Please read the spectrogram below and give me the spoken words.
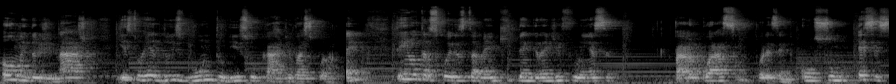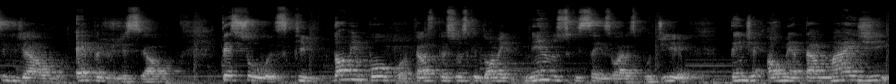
ou uma hidroginástica, isso reduz muito o risco cardiovascular. né? Tem outras coisas também que têm grande influência para o coração. Por exemplo, consumo excessivo de álcool é prejudicial. Pessoas que dormem pouco, aquelas pessoas que dormem menos que 6 horas por dia, tende a aumentar mais de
